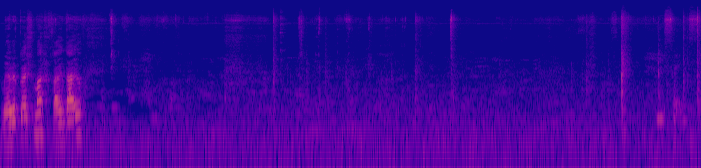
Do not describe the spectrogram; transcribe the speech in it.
Merry Christmas. Kain tayo. Isa Isa.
